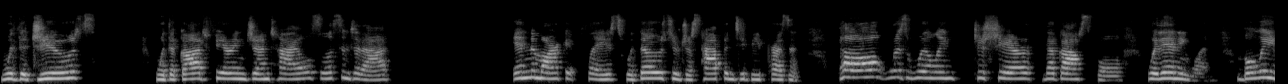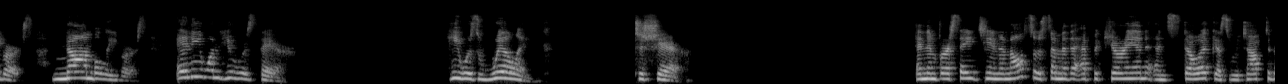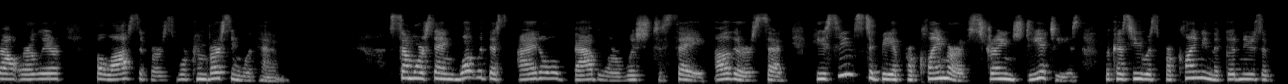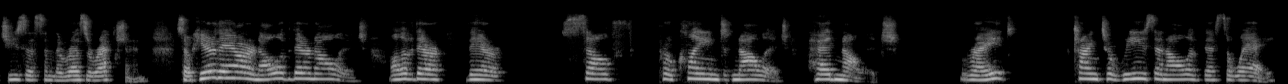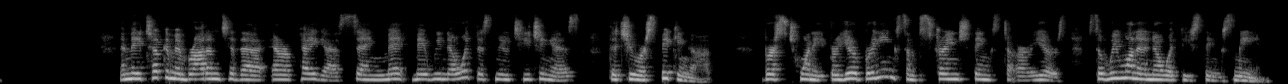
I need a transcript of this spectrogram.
With the Jews, with the God fearing Gentiles, listen to that, in the marketplace with those who just happened to be present. Paul was willing to share the gospel with anyone, believers, non believers, anyone who was there. He was willing to share. And then verse 18, and also some of the Epicurean and Stoic, as we talked about earlier, philosophers were conversing with him. Some were saying, What would this idle babbler wish to say? Others said, He seems to be a proclaimer of strange deities because he was proclaiming the good news of Jesus and the resurrection. So here they are in all of their knowledge, all of their, their self proclaimed knowledge, head knowledge, right? Trying to reason all of this away. And they took him and brought him to the Areopagus, saying, may, may we know what this new teaching is that you are speaking of verse 20, for you're bringing some strange things to our ears. So we want to know what these things mean.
